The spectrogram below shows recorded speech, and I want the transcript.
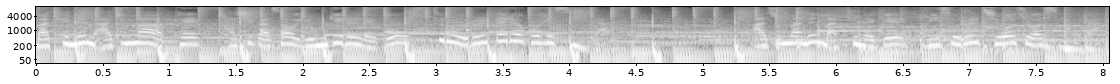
마틴은 아줌마 앞에 다시 가서 용기를 내고 스트로우를 빼려고 했습니다. 아줌마는 마틴에게 미소를 지어주었습니다.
